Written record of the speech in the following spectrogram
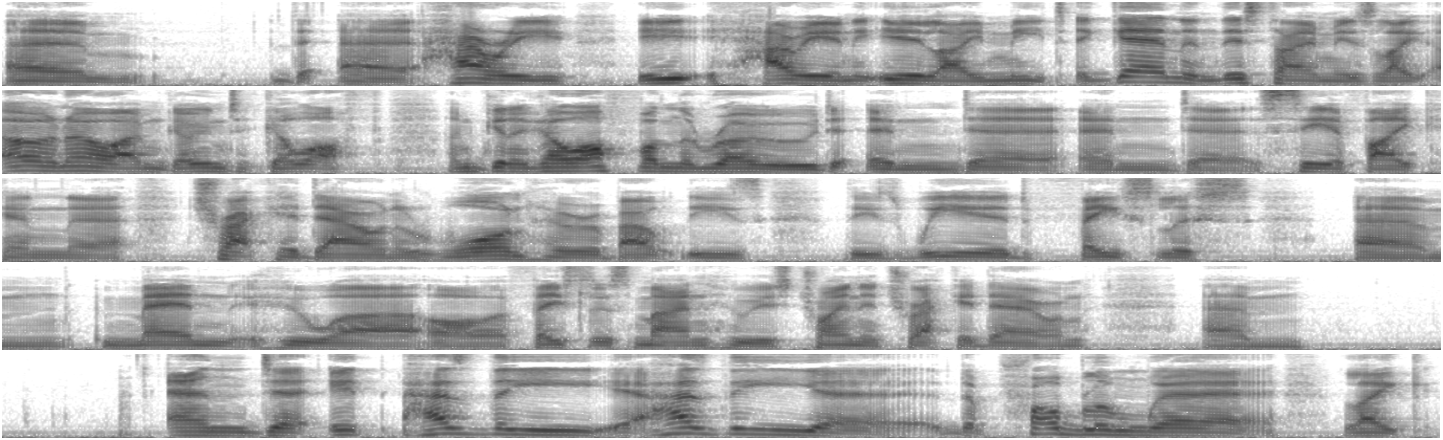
um, uh, Harry, e- Harry and Eli meet again, and this time he's like, "Oh no, I'm going to go off. I'm going to go off on the road and uh, and uh, see if I can uh, track her down and warn her about these these weird faceless um, men who are or a faceless man who is trying to track her down." Um, and uh, it has the it has the uh, the problem where like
